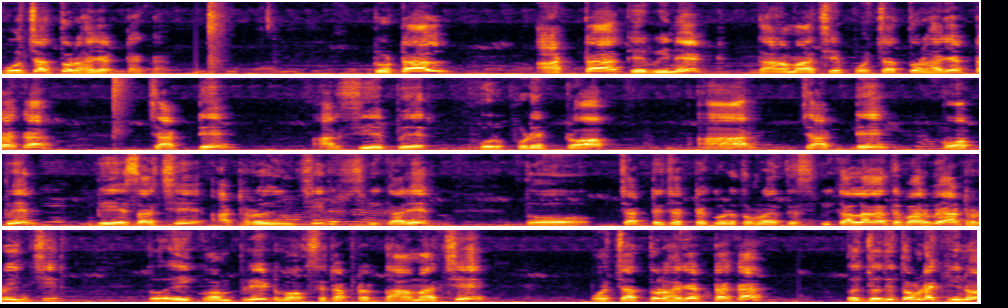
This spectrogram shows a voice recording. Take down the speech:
পঁচাত্তর হাজার টাকা। টোটাল আটটা ক্যাবিনেট দাম আছে পঁচাত্তর হাজার টাকা। চারটে আরসিএফের ফোর ফোরের টপ আর চারটে পপের বেস আছে, আঠারো ইঞ্চির স্পিকারের তো চারটে চারটে করে তোমরা এতে স্পিকার লাগাতে পারবে আঠারো ইঞ্চির। তো এই কমপ্লিট বক্স সেটআপটার দাম আছে পঁচাত্তর হাজার টাকা। তো যদি তোমরা কিনো,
